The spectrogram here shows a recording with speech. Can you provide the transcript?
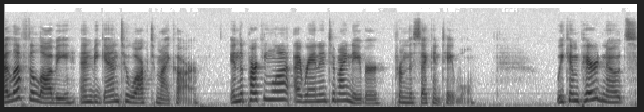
I left the lobby and began to walk to my car. In the parking lot, I ran into my neighbor from the second table. We compared notes,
